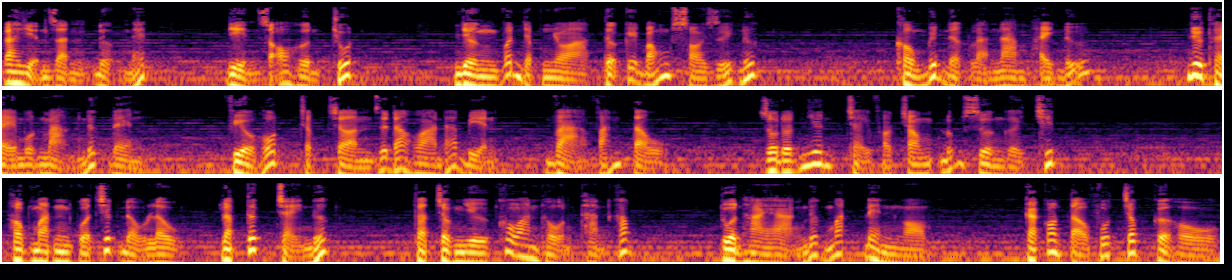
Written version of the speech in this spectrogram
đã hiện dần đường nét, nhìn rõ hơn chút, nhưng vẫn nhập nhòa tựa cái bóng soi dưới nước. Không biết được là nam hay nữ, như thể một mảng nước đèn phiêu hốt chập chờn giữa đá hoa đá biển và ván tàu, rồi đột nhiên chảy vào trong đống xương người chết. Hộc mặt của chiếc đầu lâu lập tức chảy nước, thật trông như có oan hồn than khóc, tuôn hai hàng nước mắt đen ngòm. Cả con tàu phút chốc cơ hồ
